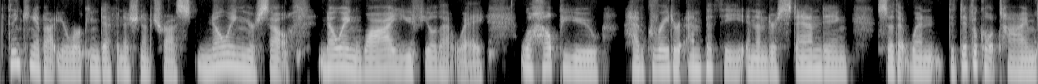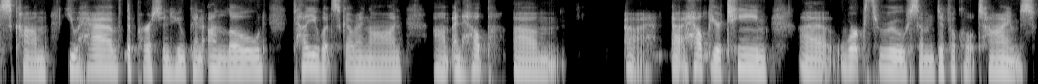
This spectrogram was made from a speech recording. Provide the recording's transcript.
thinking about your working definition of trust, knowing yourself, knowing why you feel that way will help you have greater empathy and understanding so that when the difficult times come, you have the person who can unload, tell you what's going on, um, and help. Um, uh, uh, help your team uh, work through some difficult times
